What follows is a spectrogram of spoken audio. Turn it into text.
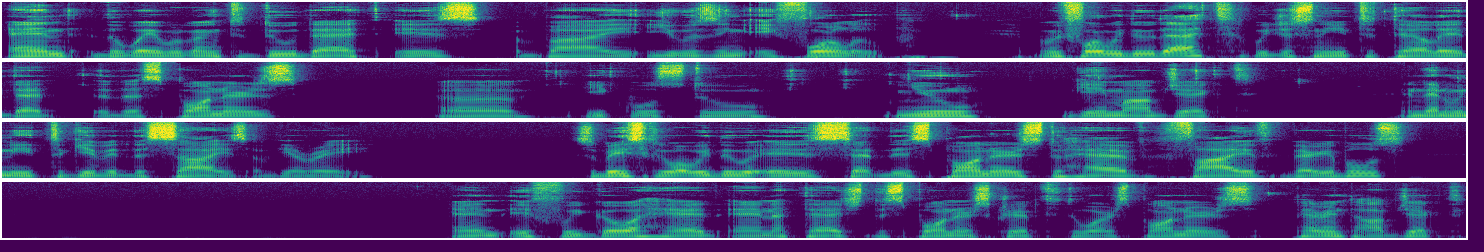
And the way we're going to do that is by using a for loop before we do that we just need to tell it that the spawners uh, equals to new game object and then we need to give it the size of the array. So basically what we do is set the spawners to have five variables. And if we go ahead and attach the spawner script to our spawner's parent object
